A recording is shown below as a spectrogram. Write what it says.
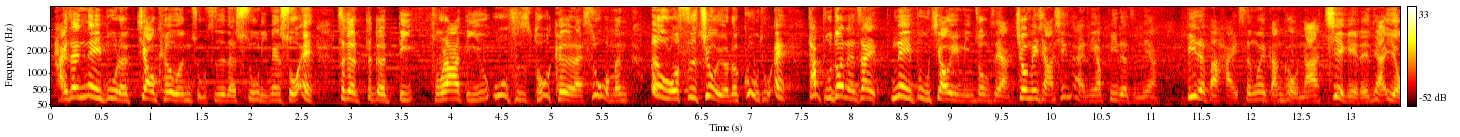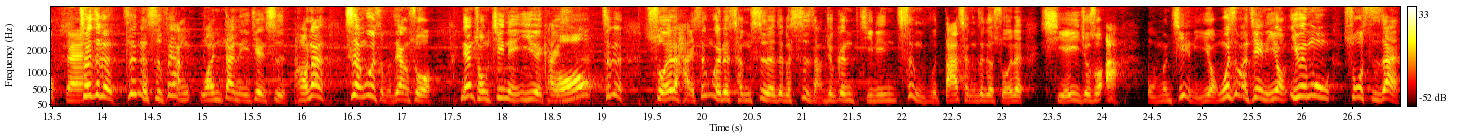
还在内部的教科文组织的书里面说，哎、欸，这个这个迪弗拉迪沃夫斯托克呢，是我们俄罗斯旧有的故土。哎、欸，他不断的在内部教育民众，这样。结果没想到，现在你要逼得怎么样？逼得把海参崴港口拿借给人家用。对，所以这个真的是非常完蛋的一件事。好，那市长为什么这样说？你看，从今年一月开始，哦，这个所谓的海参崴的城市的这个市长就跟吉林政府达成这个所谓的协议，就说啊。我们借你用，为什么借你用？因为梦说实在，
